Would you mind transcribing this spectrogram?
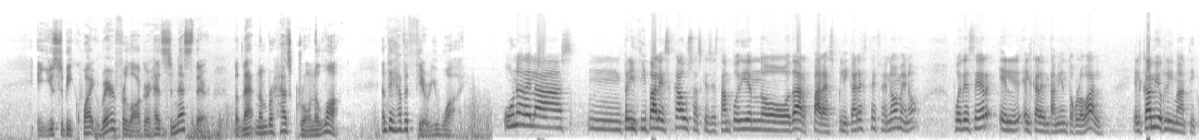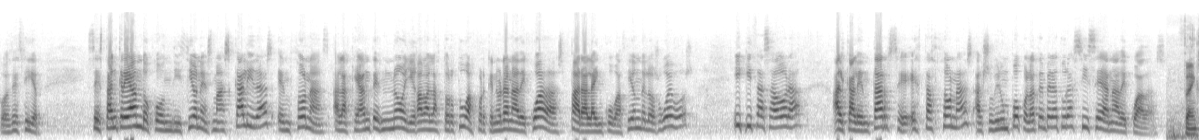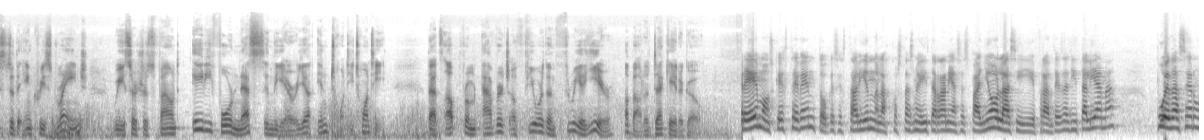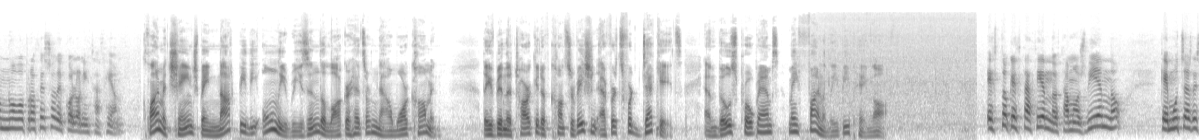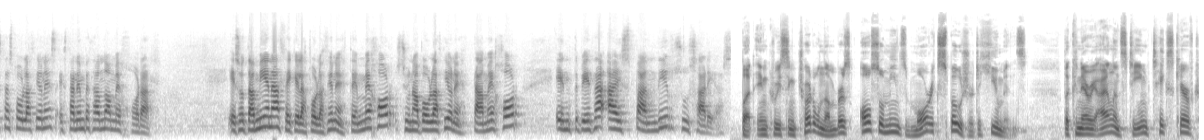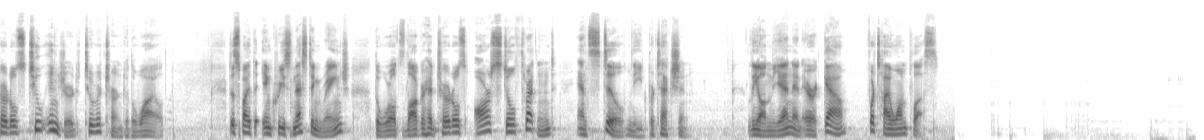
It used to be quite rare for loggerheads to nest there, but that number has grown a lot, and they have a theory why. Una de las mmm, principales causas que se están pudiendo dar para explicar este fenómeno puede ser el, el calentamiento global, el cambio climático, es decir, se están creando condiciones más cálidas en zonas a las que antes no llegaban las tortugas porque no eran adecuadas para la incubación de los huevos y quizás ahora al calentarse estas zonas, al subir un poco la temperatura, sí sean adecuadas. Thanks to the increased range, researchers found 84 nests in the area in 2020. That's up from an average of fewer than three a year about a decade ago. Creemos que este evento que se está viendo en las costas mediterráneas españolas y francesas y italianas pueda ser un nuevo proceso de colonización. Climate change may not be the only reason the loggerheads are now more common. They've been the target of conservation efforts for decades, and those programs may finally be paying off. Esto que está haciendo, estamos viendo que muchas de estas poblaciones están empezando a mejorar. Eso también hace que las poblaciones estén mejor. Si una población está mejor, empieza a expandir sus áreas. But increasing turtle numbers also means more exposure to humans. The Canary Islands team takes care of turtles too injured to return to the wild. Despite the increased nesting range, the world's loggerhead turtles are still threatened and still need protection. Leon Lien and Eric Gau for Taiwan Plus.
